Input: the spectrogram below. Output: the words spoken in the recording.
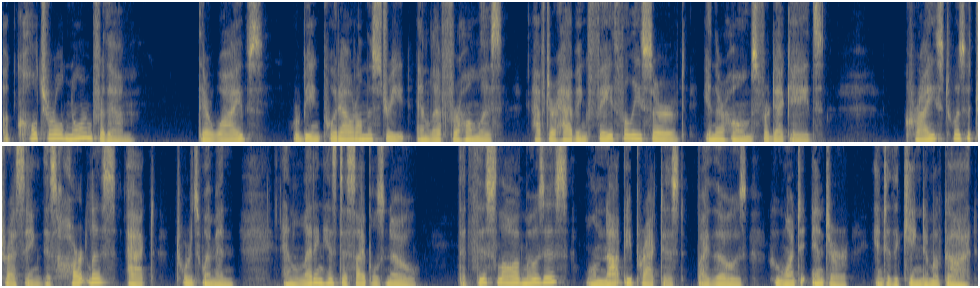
a cultural norm for them. Their wives were being put out on the street and left for homeless after having faithfully served in their homes for decades. Christ was addressing this heartless act towards women and letting his disciples know that this law of Moses will not be practiced by those who want to enter into the kingdom of God.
